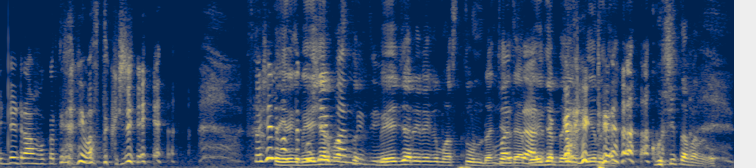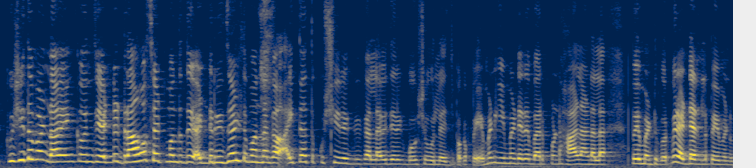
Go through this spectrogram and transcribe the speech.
ಎಡ್ಡೆ ಡ್ರಾಮ ಕೊಡ್ತಿದ್ದಾನೆ ಮಸ್ತ್ ಖುಷಿ. ಇರಿಗೆ ಬೇಜಾರ್ ಮಸ್ತ್ ಬೇಜಾರ್ ಇರಿಗೆ ಮಸ್ತ್ ಉಂಡು ಬೇಜಾರ್. ಖುಷಿತ ಬಂದ್ರೆ ಖುಷಿದ ಬಣ್ಣ ಎಂಕ್ ಒಂಜಿ ಎಡ್ಡೆ ಡ್ರಾಮಾ ಸೆಟ್ ಮಂತದ್ದು ಎಡ್ಡೆ ರಿಸಲ್ಟ್ ಬಂದಾಗ ಐತಾತ ಖುಷಿ ರೆಗ್ ಕಲಾವಿದರಿಗೆ ಬಹುಶಃ ಉಲ್ಲೇಜ್ ಪಕ್ಕ ಪೇಮೆಂಟ್ ಗಿಮೆಂಟ್ ಇರೇ ಬರ್ಪುಂಡು ಹಾಳಾಡಲ್ಲ ಪೇಮೆಂಟ್ ಕೊರ್ಪಿ ಎಡ್ಡೆ ಅನ್ನಲ್ಲ ಪೇಮೆಂಟ್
